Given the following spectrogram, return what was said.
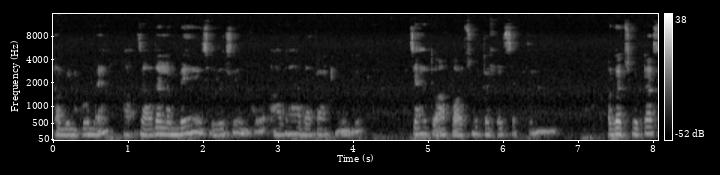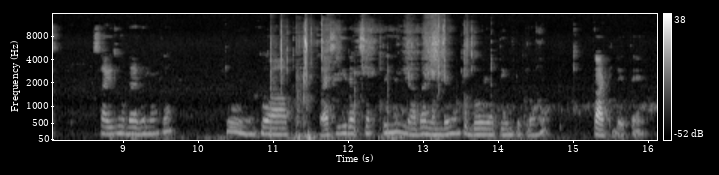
अब इनको मैं ज़्यादा लंबे हैं, इस वजह से इनको आधा आधा काट लूँगी। चाहे तो आप और छोटा कर सकते हैं। अगर छोटा साइज़ हो बैगनों का तो उनको आप ऐसे ही रख सकते हैं। ज़्यादा लंबे हों तो दो या तीन टुकड़ों में काट लेते हैं।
